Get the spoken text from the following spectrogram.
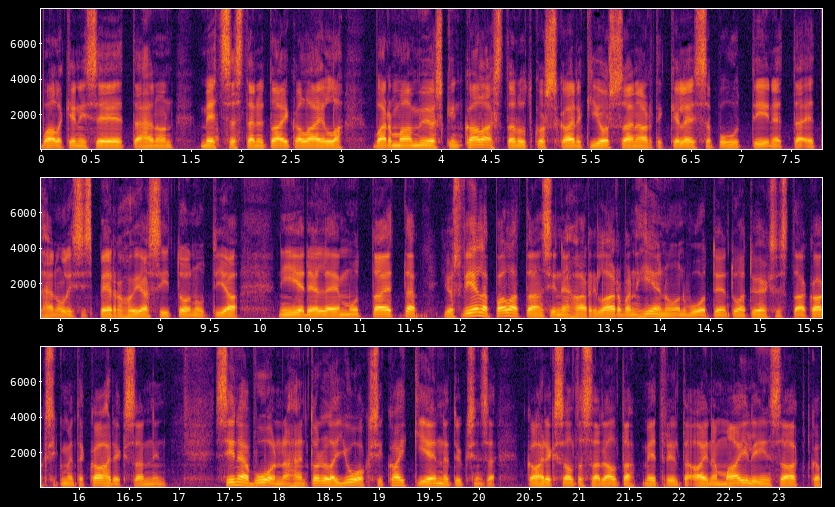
valkeni se, että hän on metsästänyt aika lailla, varmaan myöskin kalastanut, koska ainakin jossain artikkeleissa puhuttiin, että, että hän oli siis perhoja sitonut ja niin edelleen, mutta että jos vielä palataan sinne Harri Larvan hienoon vuoteen 1928, niin sinä vuonna hän todella juoksi kaikki ennätyksensä 800 metriltä aina mailiin saakka.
